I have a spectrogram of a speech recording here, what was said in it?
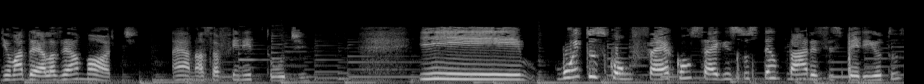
E uma delas é a morte, né? a nossa finitude. E muitos com fé conseguem sustentar esses períodos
